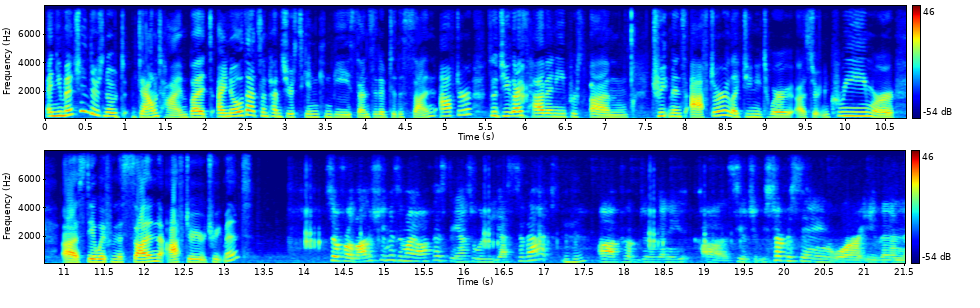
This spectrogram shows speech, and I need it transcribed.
And you mentioned there's no d- downtime, but I know that sometimes your skin can be sensitive to the sun after. So, do you guys have any um, treatments after? Like, do you need to wear a certain cream or uh, stay away from the sun after your treatment? So for a lot of treatments in my office, the answer would be yes to that. Um, if I'm doing any uh, CO2 resurfacing or even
